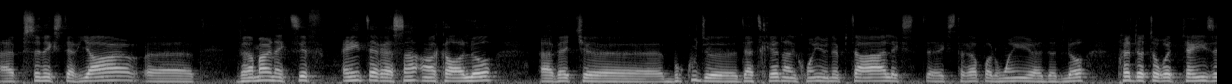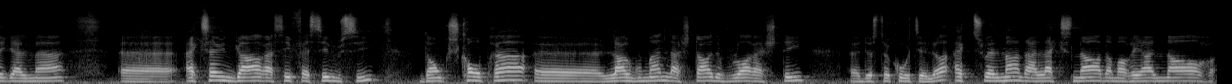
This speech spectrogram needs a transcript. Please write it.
Euh, piscine extérieure, euh, vraiment un actif intéressant encore là, avec euh, beaucoup d'attrait dans le coin. Un hôpital, etc., pas loin de là. Près de l'autoroute 15 également. accès à une gare assez facile aussi. Donc, je comprends l'engouement de l'acheteur de vouloir acheter de ce côté-là. Actuellement, dans l'axe nord de Montréal, nord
